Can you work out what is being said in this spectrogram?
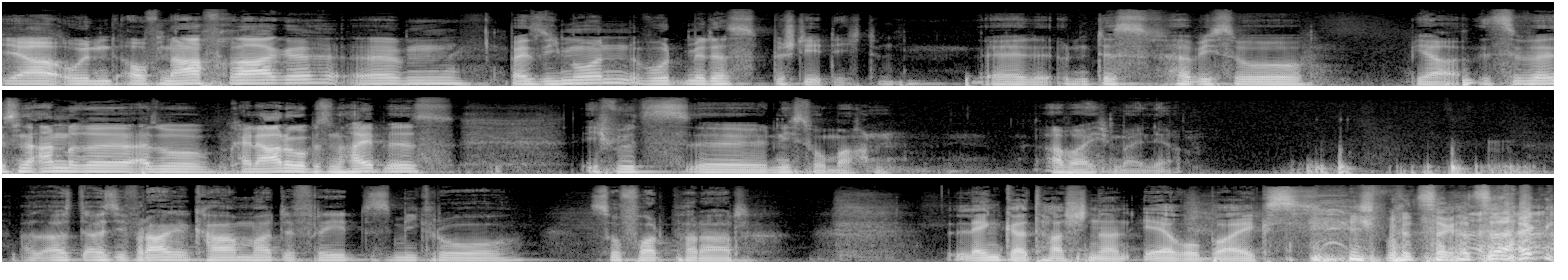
Ja, und auf Nachfrage ähm, bei Simon wurde mir das bestätigt. Äh, und das habe ich so, ja, es ist eine andere, also keine Ahnung, ob es ein Hype ist. Ich würde es äh, nicht so machen. Aber ich meine, ja. Also als, als die Frage kam, hatte Fred das Mikro sofort parat. Lenkertaschen an Aerobikes. Ich wollte es ja gerade sagen.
